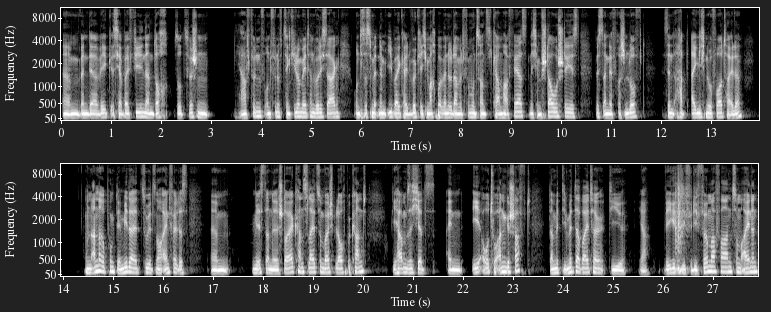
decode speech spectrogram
Ähm, wenn der Weg ist ja bei vielen dann doch so zwischen ja, 5 und 15 Kilometern, würde ich sagen. Und es ist mit einem E-Bike halt wirklich machbar, wenn du da mit 25 km/h fährst, nicht im Stau stehst, bist an der frischen Luft, sind, hat eigentlich nur Vorteile. Ein anderer Punkt, der mir dazu jetzt noch einfällt, ist, ähm, mir ist da eine Steuerkanzlei zum Beispiel auch bekannt. Die haben sich jetzt ein E-Auto angeschafft, damit die Mitarbeiter die ja, Wege, die sie für die Firma fahren, zum einen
